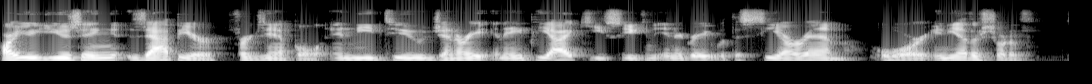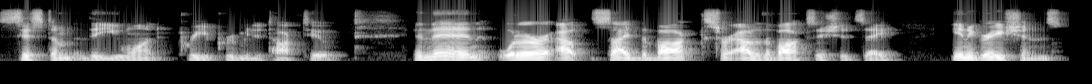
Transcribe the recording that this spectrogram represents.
Are you using Zapier, for example, and need to generate an API key so you can integrate with the CRM or any other sort of system that you want Pre-Approve Me to talk to? And then what are outside the box or out of the box, I should say, integrations?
